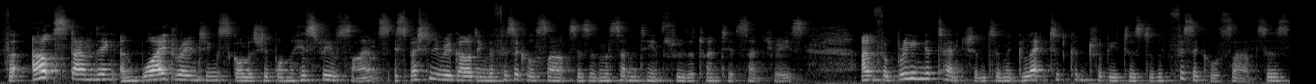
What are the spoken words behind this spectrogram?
For outstanding and wide ranging scholarship on the history of science, especially regarding the physical sciences in the 17th through the 20th centuries, and for bringing attention to neglected contributors to the physical sciences,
